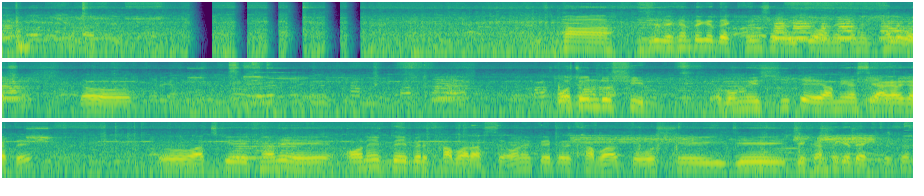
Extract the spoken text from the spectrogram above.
হ্যাঁ যে যেখান থেকে দেখতেন সবাইকে অনেক অনেক ভালোবাসা। তো প্রচণ্ড শীত এবং এই শীতে আমি আছি আগারগাতে। তো আজকে এখানে অনেক টাইপের খাবার আছে, অনেক টাইপের খাবার। তো সেই যে যেখান থেকে দেখতেছেন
